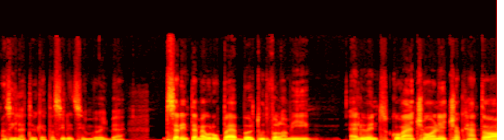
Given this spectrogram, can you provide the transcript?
az illetőket a szilíciumvölgybe. Szerintem Európa ebből tud valami előnyt kovácsolni, csak hát a,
